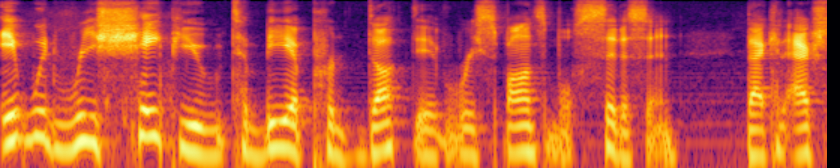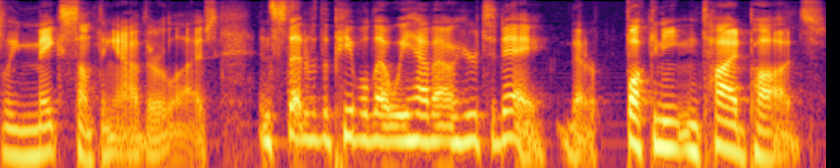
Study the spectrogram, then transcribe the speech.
it would reshape you to be a productive, responsible citizen that could actually make something out of their lives instead of the people that we have out here today that are fucking eating Tide Pods.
